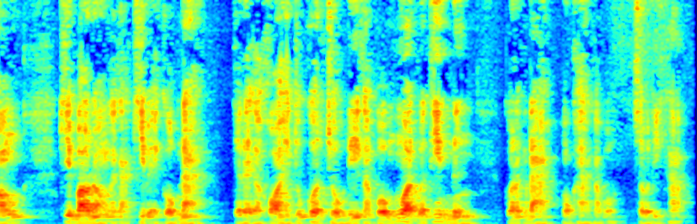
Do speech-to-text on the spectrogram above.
ของคลิปเบาหนองแล้วก็คลิปไอ้กบหน้าจะได้ก็ขอให้ทุกคนโชคดีครับผมงวดวันที่หนึ่งกรกฎาคม65ครับผม สวัสดีครับ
